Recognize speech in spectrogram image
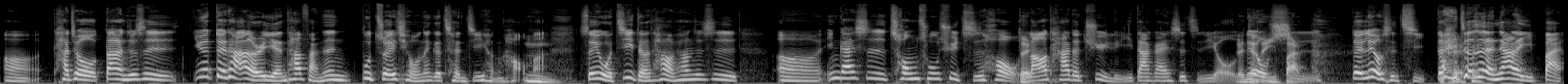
呃，他就当然就是因为对他而言，他反正不追求那个成绩很好嘛，嗯、所以我记得他好像就是。呃，应该是冲出去之后，然后它的距离大概是只有六十，对，六十几，对，就是人家的一半。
